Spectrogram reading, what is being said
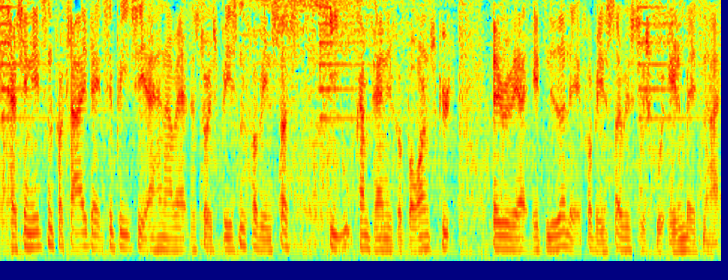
Christian Nielsen forklarer i dag til BT, at han har valgt at stå i spidsen for Venstres EU-kampagne for borgerens skyld, det vil være et nederlag for Venstre, hvis det skulle ende med et nej.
